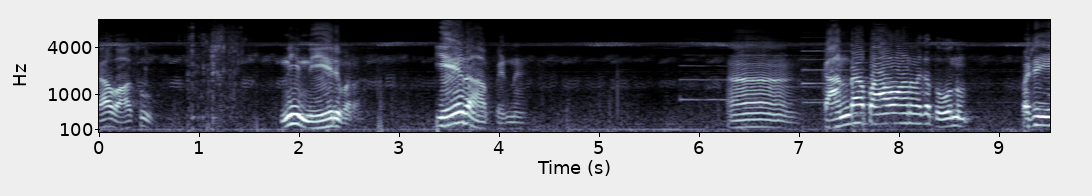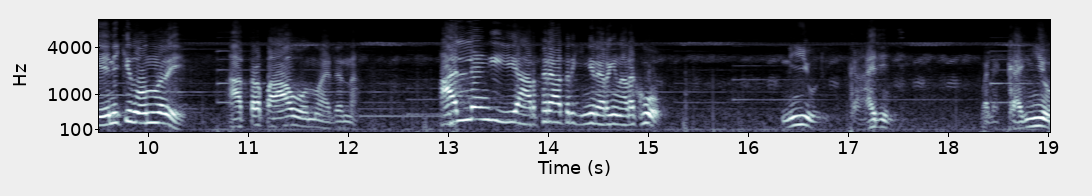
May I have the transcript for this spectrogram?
ടാ വാസു. നീ നേര് പറ. ഏതാ പെണ്ണ്? ആ കണ്ടാ പാവമാണെന്നൊക്കെ തോന്നും. പക്ഷെ എനിക്ക് തോന്നുന്നതേ അത്ര പാവമൊന്നും അല്ലെന്ന. അല്ലെങ്കിൽ ഈ അർദ്ധരാത്രിക്ക് ഇങ്ങനെ ഇറങ്ങി നടക്കുവോ? നീ ഒരു കാര്യം വല്ല കഞ്ഞിയോ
